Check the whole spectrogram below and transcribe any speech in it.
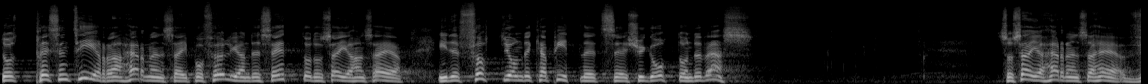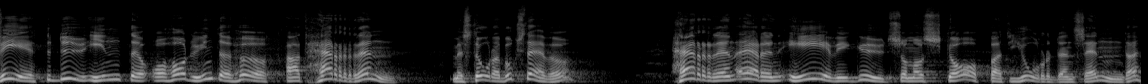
Då presenterar Herren sig på följande sätt och då säger han så här i det 40 kapitlets eh, 28 vers. Så säger Herren så här, vet du inte och har du inte hört att Herren med stora bokstäver Herren är en evig Gud som har skapat jordens ände.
